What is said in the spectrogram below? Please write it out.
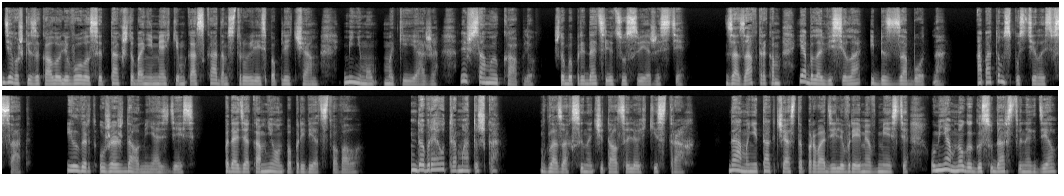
Девушки закололи волосы так, чтобы они мягким каскадом струились по плечам, минимум макияжа, лишь самую каплю, чтобы придать лицу свежести. За завтраком я была весела и беззаботна, а потом спустилась в сад. Илверт уже ждал меня здесь. Подойдя ко мне, он поприветствовал. «Доброе утро, матушка». В глазах сына читался легкий страх. Да, мы не так часто проводили время вместе. У меня много государственных дел,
